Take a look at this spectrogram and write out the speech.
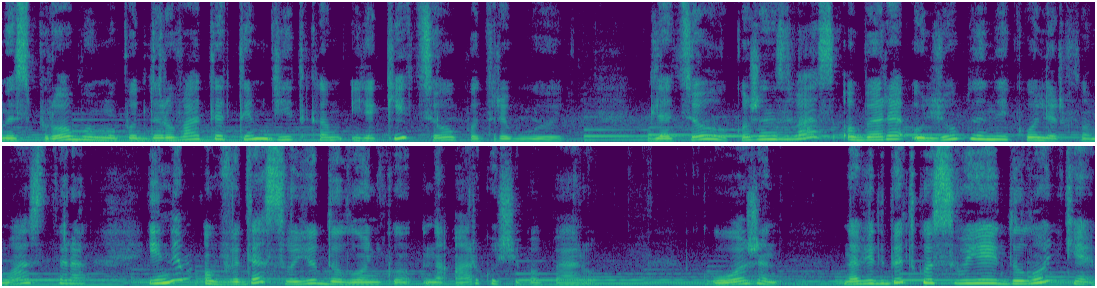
Ми спробуємо подарувати тим діткам, які цього потребують. Для цього кожен з вас обере улюблений колір фломастера і ним обведе свою долоньку на аркуші паперу. Кожен На відбитку своєї долоньки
